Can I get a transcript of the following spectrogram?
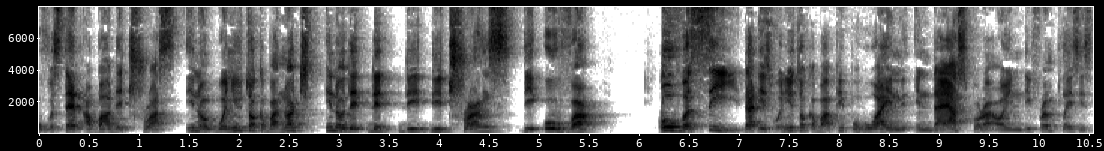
understand about the trust you know when you talk about not you know the the the, the trans the over oversee that is when you talk about people who are in, in diaspora or in different places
